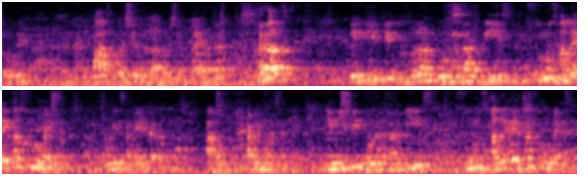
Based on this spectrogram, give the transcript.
बरोबर पाच वर्ष झाला हा शब्द ऐकतोय. खरंच एमएपी धोरण दोन हजार वीस सुरू झालंय का सुरू व्हायचं? कोणी सांगाय का? हा पाठिंबा सांगा. एमएपी दोन हजार वीस सुरू झालंय का सुरू व्हायचं?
